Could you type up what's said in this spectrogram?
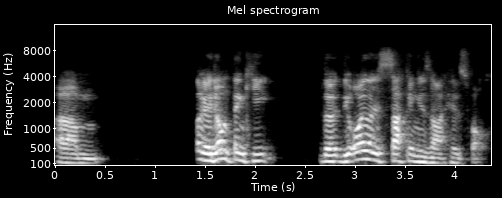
Um, like I don't think he the the Oilers sucking is not his fault.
